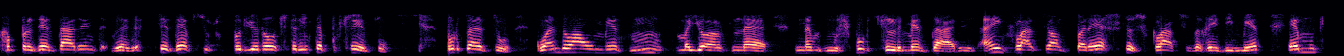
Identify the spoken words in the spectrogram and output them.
representar, deve ser superior aos 30%. Portanto, quando há um aumento muito maior na, na, nos produtos alimentares, a inflação para estas classes de rendimento é muito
